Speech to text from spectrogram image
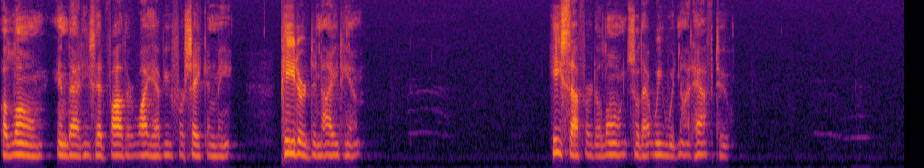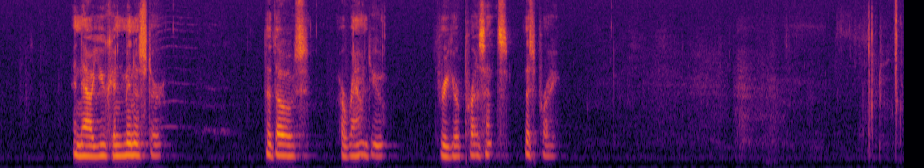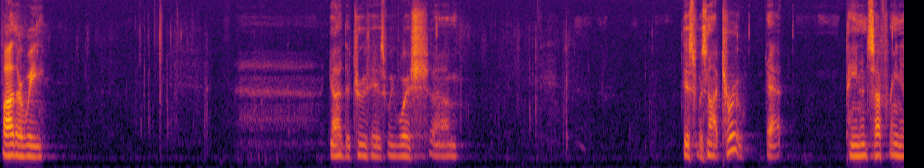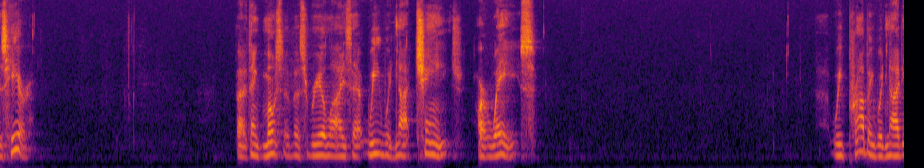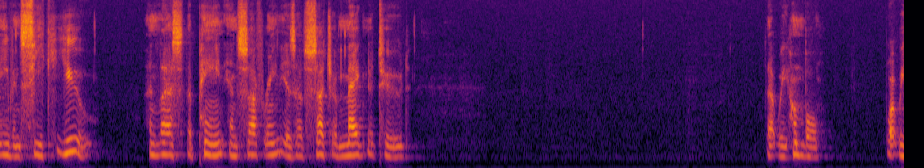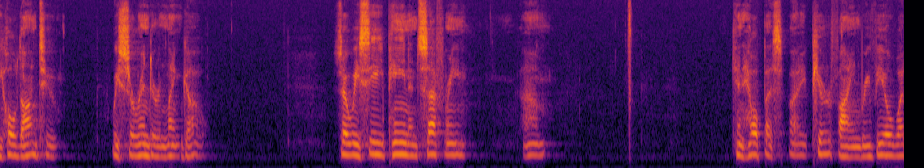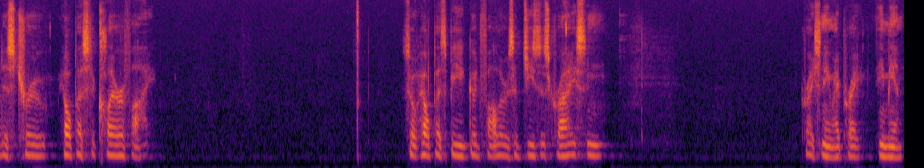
alone in that he said, Father, why have you forsaken me? Peter denied him. He suffered alone so that we would not have to. And now you can minister to those around you through your presence. Let's pray. Father, we, God, the truth is, we wish um, this was not true, that pain and suffering is here. But I think most of us realize that we would not change our ways. We probably would not even seek you unless the pain and suffering is of such a magnitude that we humble what we hold on to, we surrender and let go. So we see pain and suffering um, can help us by purifying, reveal what is true, help us to clarify. So help us be good followers of Jesus Christ. In Christ's name I pray. Amen.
